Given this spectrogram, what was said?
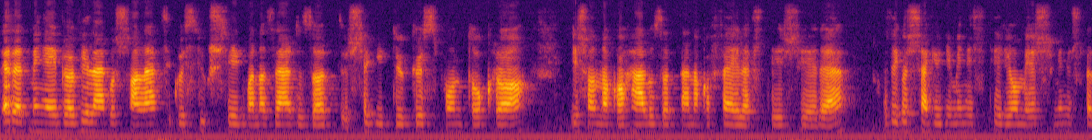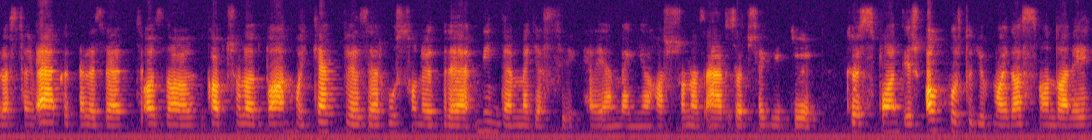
eredményeiből világosan látszik, hogy szükség van az áldozat segítő központokra és annak a hálózatának a fejlesztésére. Az igazságügyi minisztérium és miniszterasszony elkötelezett azzal kapcsolatban, hogy 2025-re minden megyeszékhelyen megnyilhasson az áldozatsegítő központ, és akkor tudjuk majd azt mondani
